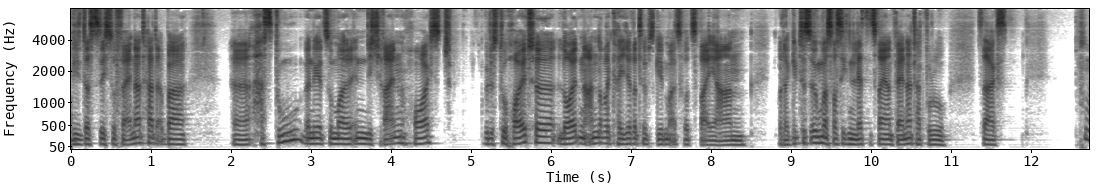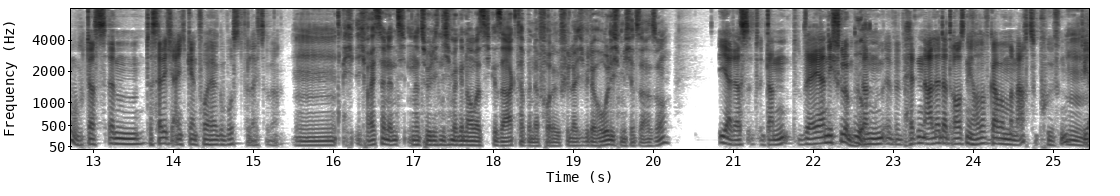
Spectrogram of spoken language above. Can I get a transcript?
wie das sich so verändert hat, aber äh, hast du, wenn du jetzt so mal in dich reinhorchst, würdest du heute Leuten andere Karrieretipps geben als vor zwei Jahren? Oder gibt es irgendwas, was sich in den letzten zwei Jahren verändert hat, wo du sagst, puh, das, ähm, das hätte ich eigentlich gern vorher gewusst, vielleicht sogar? Mm, ich, ich weiß ja natürlich nicht mehr genau, was ich gesagt habe in der Folge. Vielleicht wiederhole ich mich jetzt also. Ja, das dann wäre ja nicht schlimm. Ja. Dann äh, hätten alle da draußen die Hausaufgabe mal nachzuprüfen, mhm. die,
